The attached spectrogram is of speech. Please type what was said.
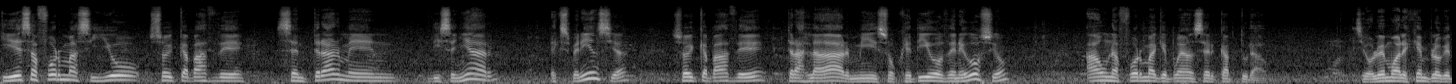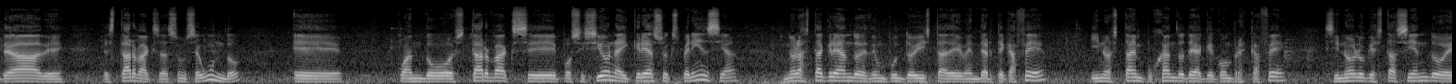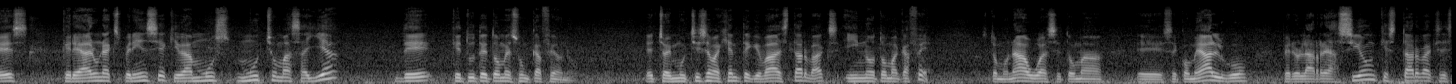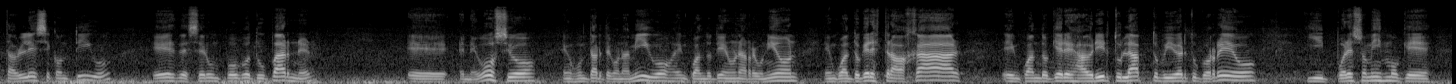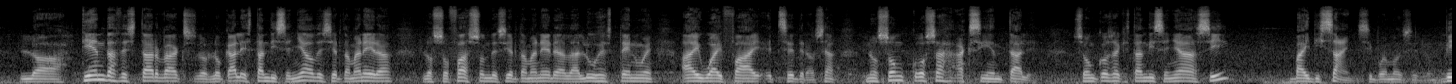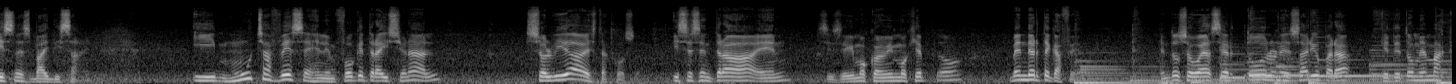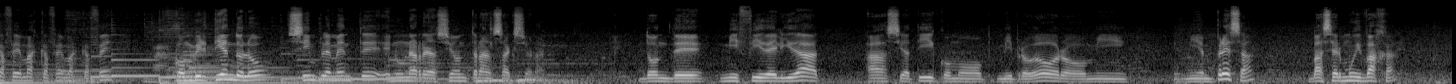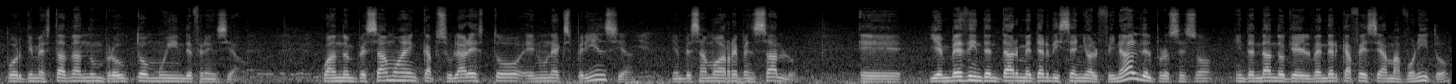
Y de esa forma, si yo soy capaz de centrarme en diseñar experiencia, soy capaz de trasladar mis objetivos de negocio a una forma que puedan ser capturados. Si volvemos al ejemplo que te daba de Starbucks hace un segundo, eh, cuando Starbucks se posiciona y crea su experiencia, no la está creando desde un punto de vista de venderte café y no está empujándote a que compres café, sino lo que está haciendo es crear una experiencia que va mucho más allá de que tú te tomes un café o no. De hecho, hay muchísima gente que va a Starbucks y no toma café. Se toma un agua, se, toma, eh, se come algo, pero la reacción que Starbucks establece contigo es de ser un poco tu partner eh, en negocio, en juntarte con amigos, en cuando tienes una reunión, en cuanto quieres trabajar, en cuando quieres abrir tu laptop y ver tu correo. Y por eso mismo que las tiendas de Starbucks, los locales están diseñados de cierta manera, los sofás son de cierta manera, la luz es tenue, hay wifi, etc. O sea, no son cosas accidentales, son cosas que están diseñadas así, by design, si podemos decirlo, business by design. Y muchas veces el enfoque tradicional se olvidaba de estas cosas y se centraba en, si seguimos con el mismo ejemplo, venderte café. Entonces voy a hacer todo lo necesario para que te tomes más café, más café, más café, convirtiéndolo simplemente en una relación transaccional, donde mi fidelidad hacia ti como mi proveedor o mi, mi empresa va a ser muy baja porque me estás dando un producto muy indiferenciado. Cuando empezamos a encapsular esto en una experiencia y empezamos a repensarlo, eh, y en vez de intentar meter diseño al final del proceso, intentando que el vender café sea más bonito,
